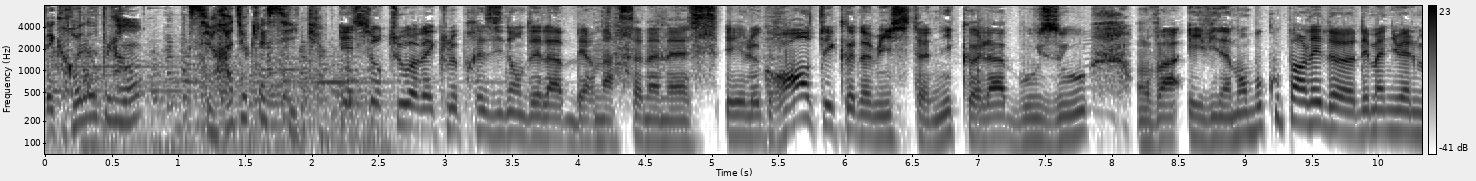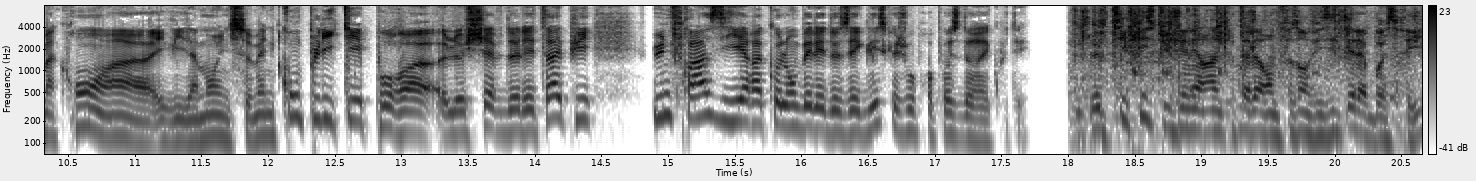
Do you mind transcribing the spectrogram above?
avec Blanc sur Radio Classique. Et surtout avec le président d'ELA, Bernard Sananès, et le grand économiste Nicolas Bouzou. On va évidemment beaucoup parler d'Emmanuel Macron. Hein. Évidemment, une semaine compliquée pour euh, le chef de l'État. Et puis, une phrase hier à Colombey les deux églises que je vous propose de réécouter. Le petit-fils du général tout à l'heure en me faisant visiter la boisserie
